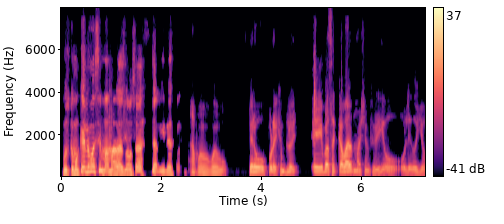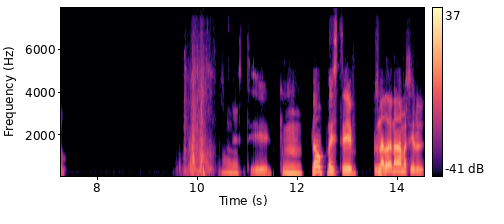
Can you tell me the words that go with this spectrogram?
Pues como que luego hace mamadas, ¿no? O sea, también es... Ah, huevo, huevo. Pero, por ejemplo, eh, ¿vas a acabar Martian Fury o, o le doy yo? este, mm, no, este, pues nada, nada más el,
